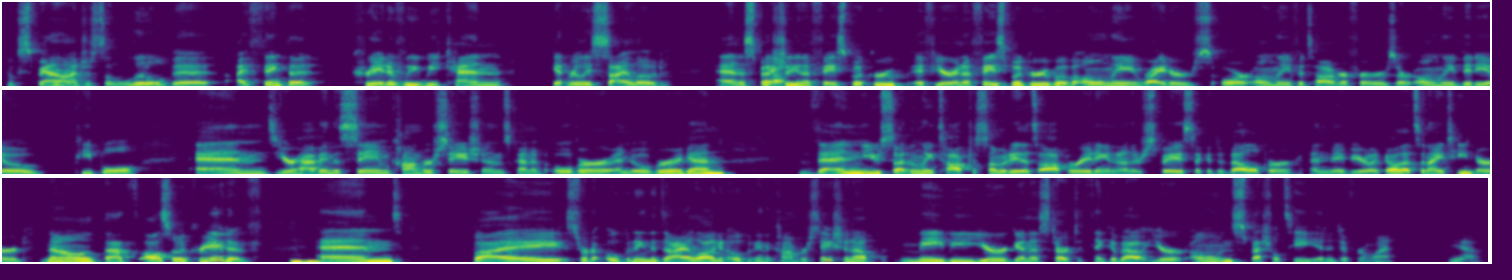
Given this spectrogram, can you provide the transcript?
to expand on it just a little bit i think that creatively we can get really siloed. And especially yeah. in a Facebook group, if you're in a Facebook group of only writers or only photographers or only video people, and you're having the same conversations kind of over and over again, then you suddenly talk to somebody that's operating in another space, like a developer, and maybe you're like, oh, that's an IT nerd. No, that's also a creative. Mm-hmm. And by sort of opening the dialogue and opening the conversation up, maybe you're going to start to think about your own specialty in a different way. Yeah.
